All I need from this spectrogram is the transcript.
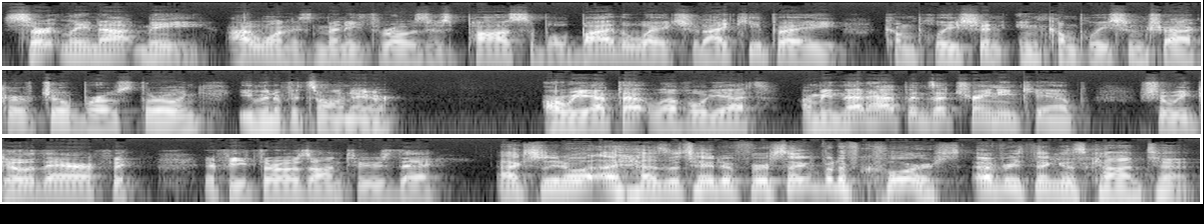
Certainly not me. I want as many throws as possible. By the way, should I keep a completion incompletion tracker of Joe Burrow's throwing, even if it's on air? Are we at that level yet? I mean, that happens at training camp. Should we go there if if he throws on Tuesday? Actually, you know what? I hesitated for a second, but of course, everything is content.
